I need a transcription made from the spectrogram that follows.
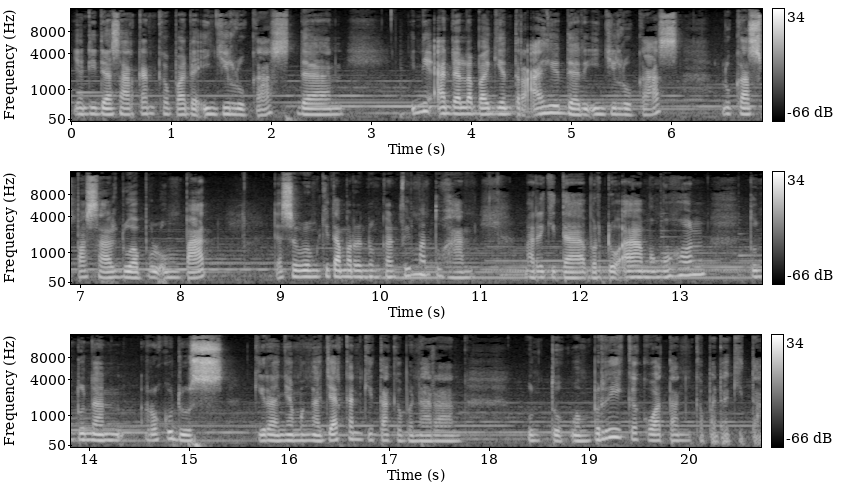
yang didasarkan kepada Injil Lukas dan ini adalah bagian terakhir dari Injil Lukas, Lukas pasal 24. Dan sebelum kita merenungkan firman Tuhan, mari kita berdoa memohon tuntunan Roh Kudus kiranya mengajarkan kita kebenaran untuk memberi kekuatan kepada kita.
